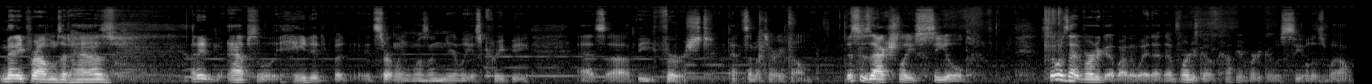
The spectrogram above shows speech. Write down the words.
Many problems it has. I didn't absolutely hate it, but it certainly wasn't nearly as creepy as uh, the first Pet Sematary film. This is actually sealed. So is that Vertigo, by the way. That, that Vertigo, copy of Vertigo was sealed as well.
